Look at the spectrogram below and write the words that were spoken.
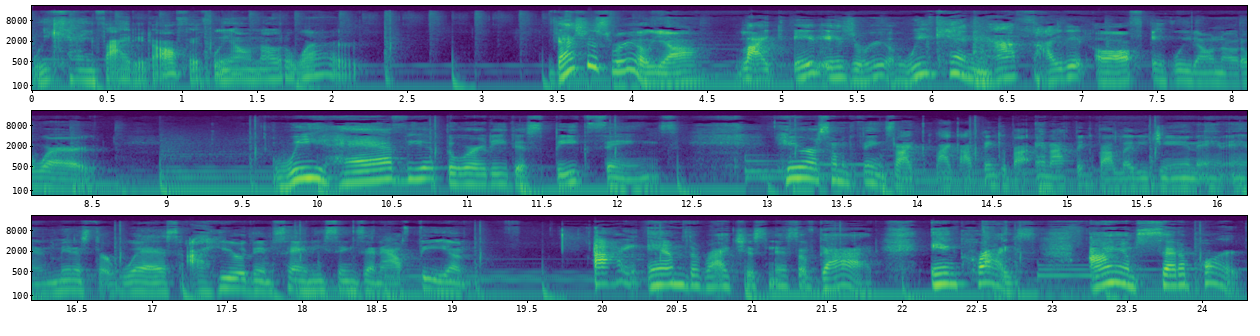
We can't fight it off if we don't know the word. That's just real, y'all. Like it is real. We cannot fight it off if we don't know the word. We have the authority to speak things. Here are some of the things like like I think about, and I think about Lady Jen and, and Minister West. I hear them saying these things in Althea. I am the righteousness of God in Christ. I am set apart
